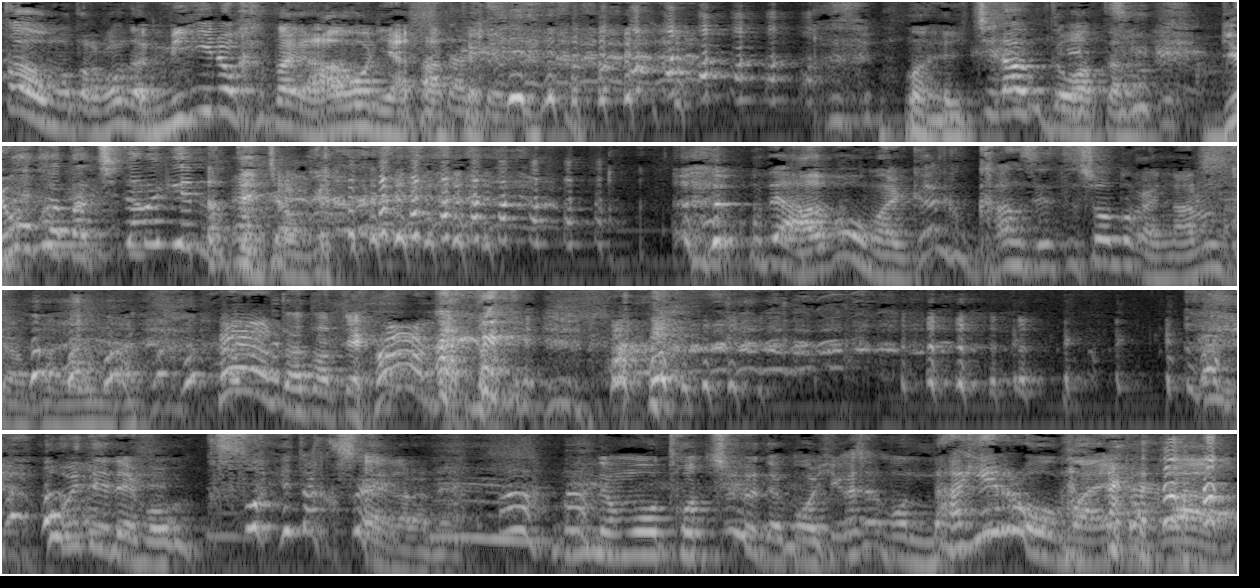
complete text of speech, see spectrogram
た思ったら今度は右の肩が顎に当たって。お前1ラウンド終わったら 両肩血だらけになってんちゃうか。ほんで顎お前顎関節症とかになるんちゃうか。お前ふーんって当たってふーんって当たってほいでねもうクソ下手くそやからね。でもう途中でもう東山もう投げろお前とか。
